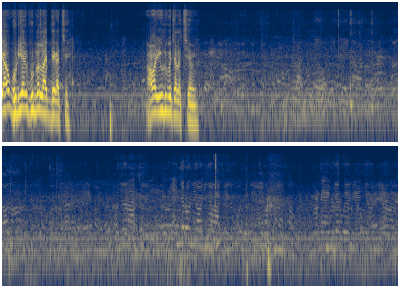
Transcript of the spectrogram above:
যাও ঘুরিয়ার ফুটবল লাইভ দেখাচ্ছে। আমার ইউটিউবে চালাচ্ছি আমি। অ্যাঙ্গেল অনি অরিজিনাল আছে মানে অ্যাঙ্গেল বলে অ্যাঙ্গেল অরিজিনাল আছে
